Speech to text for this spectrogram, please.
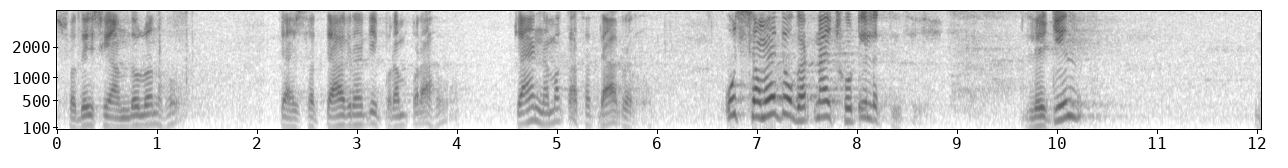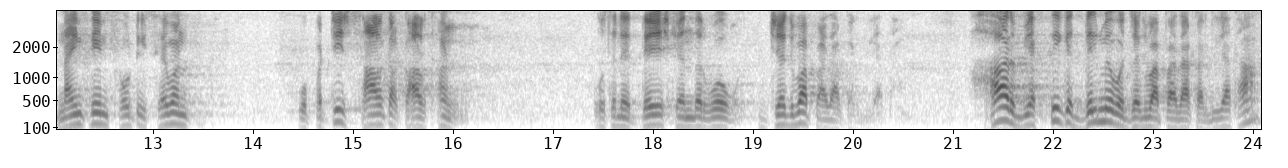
स्वदेशी आंदोलन हो चाहे सत्याग्रह की परंपरा हो, चाहे नमक का सत्याग्रह हो, उस समय तो घटनाएँ छोटी लगती थी। लेकिन 1947 वो 25 साल का कालखंड, उसने देश के अंदर वो जज्बा पैदा कर दिया था। हर व्यक्ति के दिल में वो जज्बा पैदा कर दिया था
